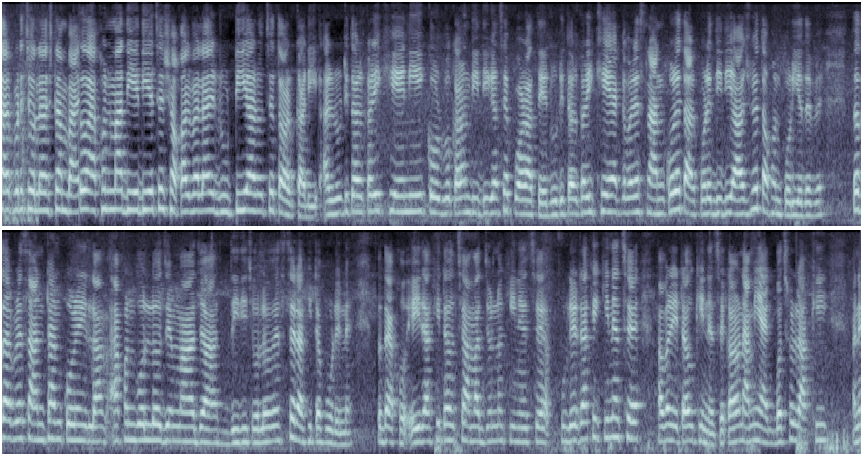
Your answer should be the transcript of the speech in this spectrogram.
তারপরে চলে আসলাম তো এখন মা দিয়ে দিয়েছে সকালবেলায় রুটি আর হচ্ছে তরকারি। আর রুটি তরকারি খেয়ে নিয়েই করব, কারণ দিদি গেছে পড়াতে। রুটি তরকারি খেয়ে একেবারে স্নান করে তারপরে দিদি আসবে, তখন পরিয়ে দেবে। তো তারপরে স্নান টান করে নিলাম। এখন বলল যে, মা, যা, দিদি চলে এসছে, রাখিটা পরে নে। তো দেখো, এই রাখিটা হচ্ছে আমার জন্য কিনেছে, ফুলের রাখি কিনেছে, আবার এটাও কিনেছে। কারণ আমি এক বছর রাখি মানে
